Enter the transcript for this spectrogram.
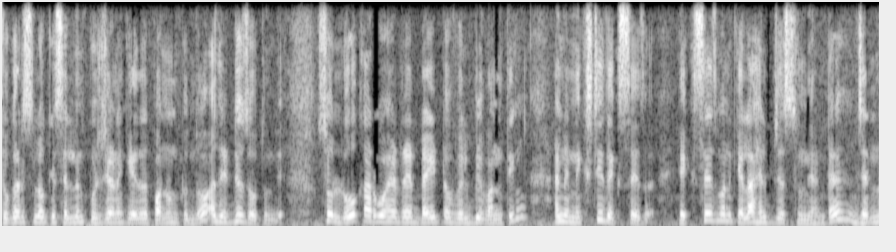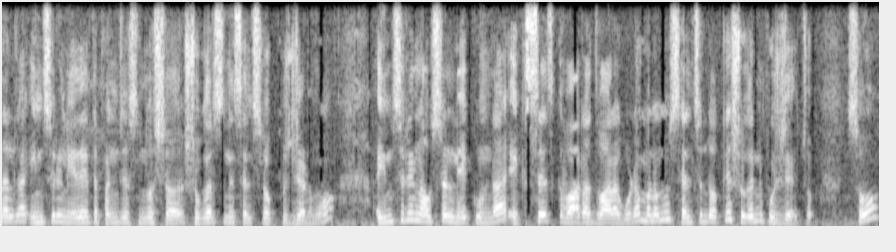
షుగర్స్లోకి సెల్ని పుష్ చేయడానికి ఏదైతే పని ఉంటుందో అది రెడ్యూస్ అవుతుంది. So low carbohydrate diet will be one thing and next ఇది ఎక్సర్సైజ్ ఎక్సర్సైజ్ మనకి ఎలా హెల్ప్ చేస్తుంది అంటే జనరల్గా ఇన్సులిన్ ఏదైతే పనిచేస్తుందో షుగర్స్ని సెల్స్లోకి పుష్ చేయడమో. ఇన్సులిన్ అవసరం లేకుండా ఎక్సర్సైజ్ ద్వారా ద్వారా కూడా మనము సెల్స్లోకి షుగర్ని పుష్ చేయొచ్చు. సో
